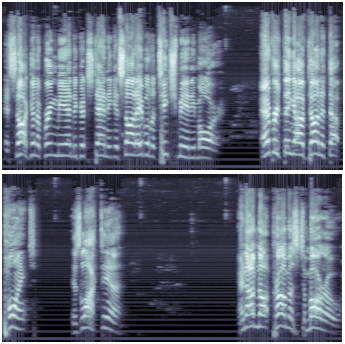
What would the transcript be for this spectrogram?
It's not going to bring me into good standing. It's not able to teach me anymore. Everything I've done at that point is locked in. And I'm not promised tomorrow.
